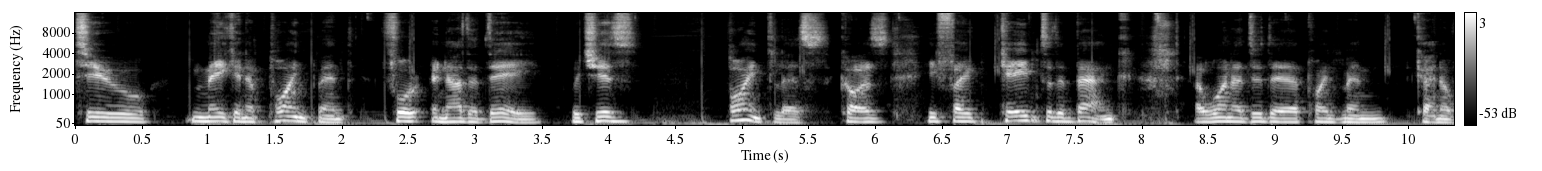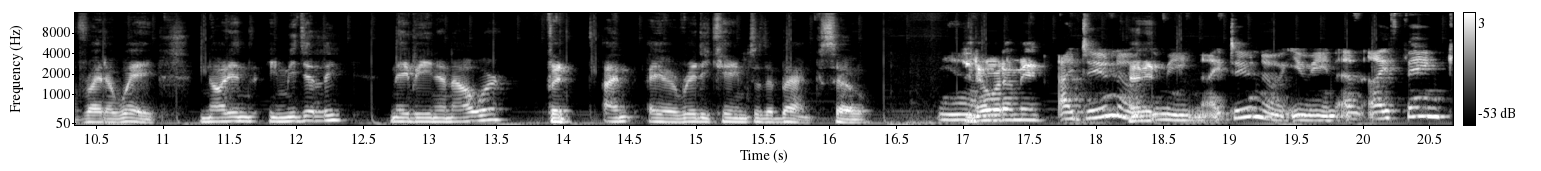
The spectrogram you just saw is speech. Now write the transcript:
to make an appointment for another day, which is pointless because if I came to the bank, I want to do the appointment kind of right away, not in immediately, maybe in an hour, but I'm I already came to the bank, so Yeah. you know what I mean? I do know what it- you mean. I do know what you mean. And I think,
